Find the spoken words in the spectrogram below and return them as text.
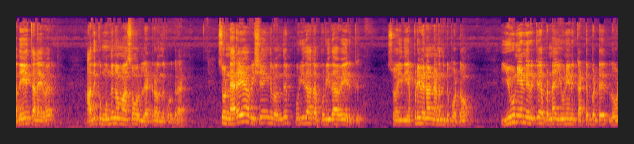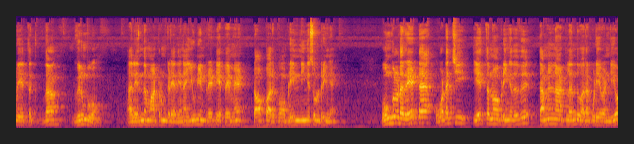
அதே தலைவர் அதுக்கு முந்தின மாதம் ஒரு லெட்டர் வந்து கொடுக்குறாங்க. ஸோ நிறையா விஷயங்கள் வந்து புரிதாத புரிதாவே இருக்குது ஸோ இது எப்படி வேணாலும் நடந்துட்டு போட்டோம் யூனியன் இருக்குது அப்படின்னா யூனியனுக்கு கட்டுப்பட்டு லோடு ஏற்றக்கு தான் விரும்புவோம். அதில் எந்த மாற்றமும் கிடையாது. ஏன்னா யூனியன் ரேட்டு எப்பயுமே டாப்பாக இருக்கும் அப்படின்னு நீங்கள் சொல்கிறீங்க உங்களோட ரேட்டை உடச்சி ஏற்றணும் அப்படிங்கிறது தமிழ்நாட்டிலேருந்து வரக்கூடிய வண்டியோ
